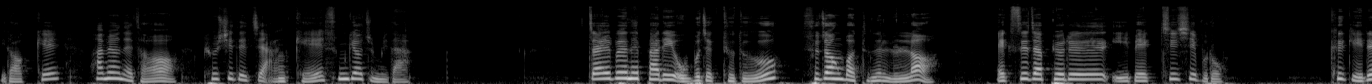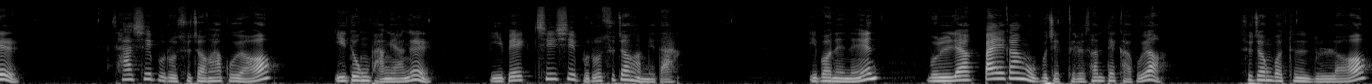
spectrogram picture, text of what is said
이렇게 화면에서 표시되지 않게 숨겨줍니다. 짧은 해파리 오브젝트도 수정 버튼을 눌러 X좌표를 270으로 크기를 40으로 수정하고요. 이동 방향을 270으로 수정합니다. 이번에는 물약 빨강 오브젝트를 선택하고요. 수정 버튼을 눌러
